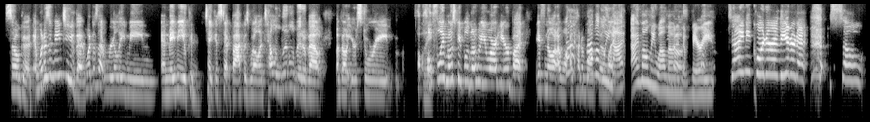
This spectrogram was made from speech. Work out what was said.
So good. And what does it mean to you then? What does that really mean? And maybe you could take a step back as well and tell a little bit about about your story. Hopefully, most people know who you are here, but if not, I want I kind of probably want to, like, not. I'm only well known in a very tiny corner of the internet. So,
